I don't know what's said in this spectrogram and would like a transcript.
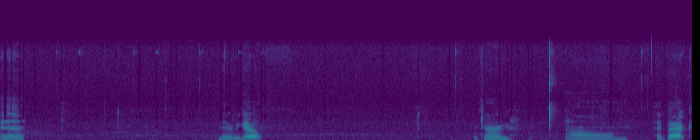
Eh. There we go. Return. Um, head back.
